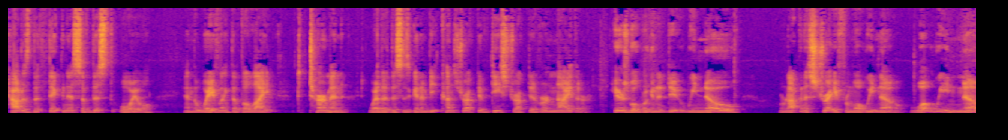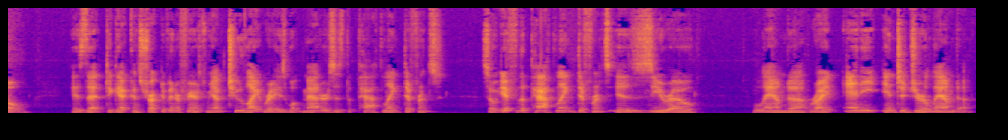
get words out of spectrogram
How does the thickness of this oil and the wavelength of the light determine whether this is going to be constructive, destructive, or neither? Here's what we're going to do. We know we're not going to stray from what we know. What we know is that to get constructive interference, when you have two light rays, what matters is the path length difference. So if the path length difference is 0 lambda, right, any integer lambda,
